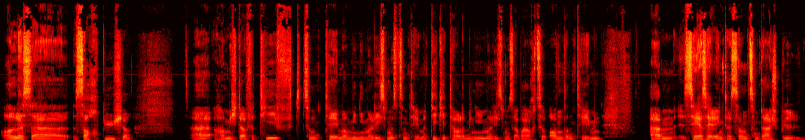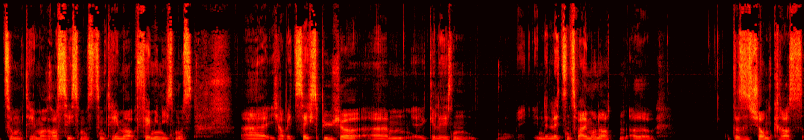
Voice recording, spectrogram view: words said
Alles äh, Sachbücher, äh, habe mich da vertieft zum Thema Minimalismus, zum Thema digitaler Minimalismus, aber auch zu anderen Themen. Ähm, sehr, sehr interessant zum Beispiel zum Thema Rassismus, zum Thema Feminismus. Äh, ich habe jetzt sechs Bücher ähm, gelesen in den letzten zwei Monaten. Also, das ist schon krass.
